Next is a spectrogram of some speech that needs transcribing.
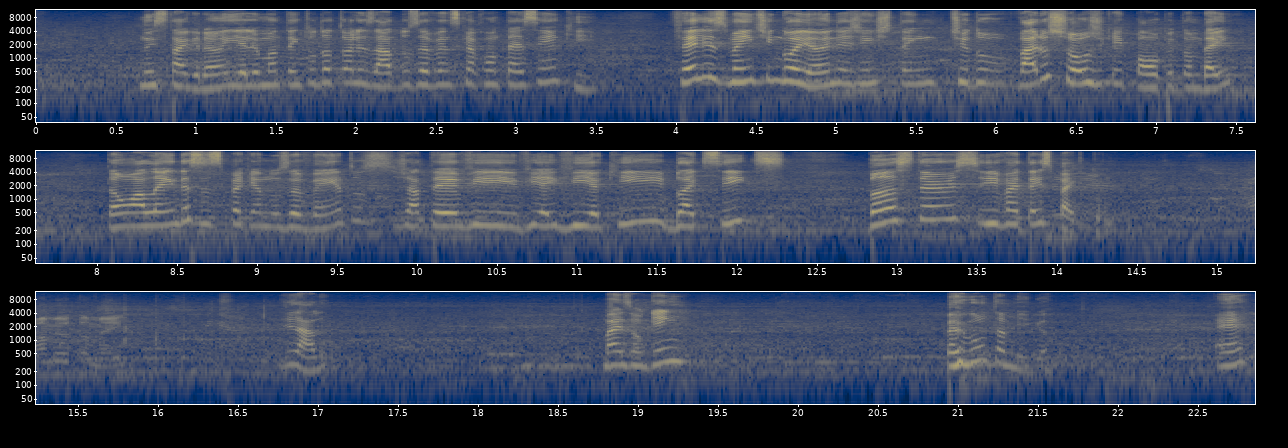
no Instagram e ele mantém tudo atualizado dos eventos que acontecem aqui. Felizmente, em Goiânia, a gente tem tido vários shows de K-pop também. Então, além desses pequenos eventos, já teve VAV aqui, Black Six, Busters e vai ter Spectrum. Ah, meu também. De nada. Mais alguém? Pergunta, amiga. É?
